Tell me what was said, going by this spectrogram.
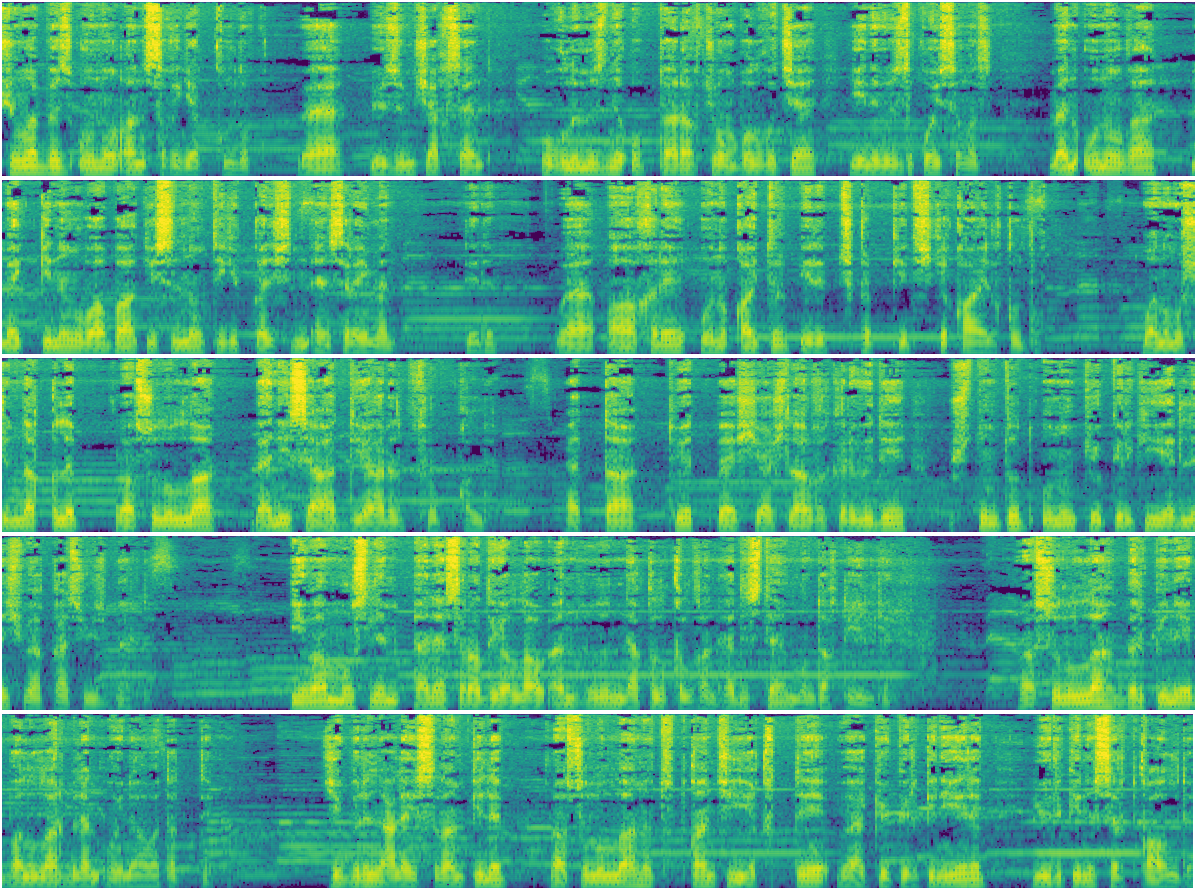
Shunga biz uning onasiga gap qildik va o'zim shaxsan o'g'limizni o'ptaroq cho'ng bo'lg'icha yenimizda qo'ysangiz man uningga makkaning vabo kesilining tegib qolishidan ansirayman. Dedim va oxiri uni qaytirib elib chiqib ketishga qoyil qildik. Mana mushundoq qilib rasululloh bani saat diyorida turib qoldi. Hatto to'rt besh yoshlarga kirvidi ushtumtut uning ko'kirga yerilish vaqasi yuz berdi. Imom muslim anas roziyallohu anhudan naql qilgan hadisda mundoq deyilgan. Rasululloh bir kuni bolalar bilan o'ynayotdi jibril alayhissalom kelib rasulullohni tutqancha yiqitdi va ko'kirkini yerib yuragini sirtqa oldi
